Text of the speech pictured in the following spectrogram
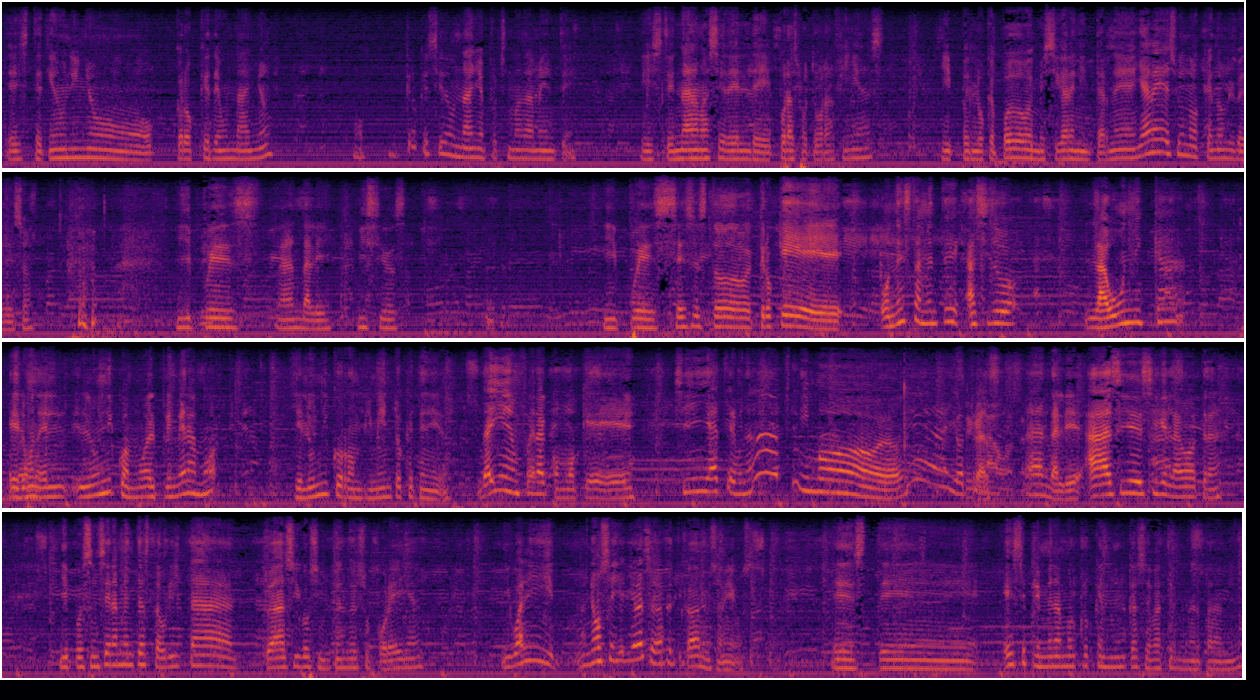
Este, tiene un niño creo que de un año. Creo que sí de un año aproximadamente. Este, nada más sé de él de puras fotografías. Y pues lo que puedo investigar en internet. Ya ves uno que no vive de eso. y pues, ándale, vicios. Y pues eso es todo. Creo que honestamente ha sido la única, el, el- el único amor, el primer amor y el único rompimiento que he tenido. De ahí en fuera como que, sí, ya terminó, ah, pues ni modo, ya hay otras. Ándale, así es, sigue la otra. Y pues sinceramente hasta ahorita todavía sigo sintiendo eso por ella. Igual y, no sé, yo ya les había platicado a mis amigos. Este, ese primer amor creo que nunca se va a terminar para mí.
